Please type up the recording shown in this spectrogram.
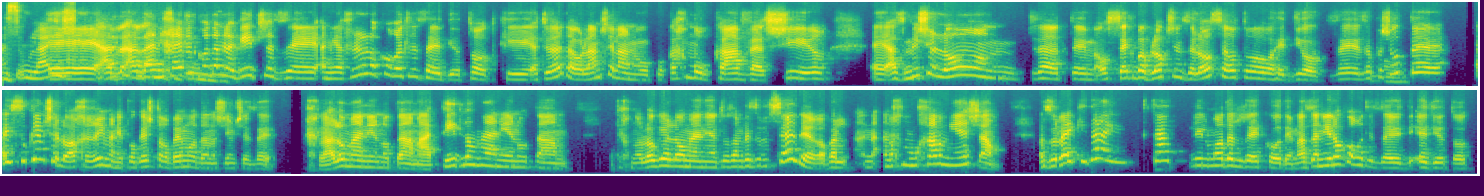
אז אולי יש... אה, אז, אז אני חייבת קודם להגיד שזה, אני אפילו לא קוראת לזה הדיוטות, כי את יודעת, העולם שלנו הוא כל כך מורכב ועשיר, אה, אז מי שלא, את יודעת, אה, עוסק בבלוקצ'יין זה לא עושה אותו הדיוט, זה, זה פשוט העיסוקים שלו אחרים, אני פוגשת הרבה מאוד אנשים שזה בכלל לא מעניין אותם, העתיד לא מעניין אותם, הטכנולוגיה לא מעניינת אותם וזה בסדר, אבל אנחנו מחר נהיה שם, אז אולי כדאי קצת ללמוד על זה קודם, אז אני לא קוראת לזה אדיוטות,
